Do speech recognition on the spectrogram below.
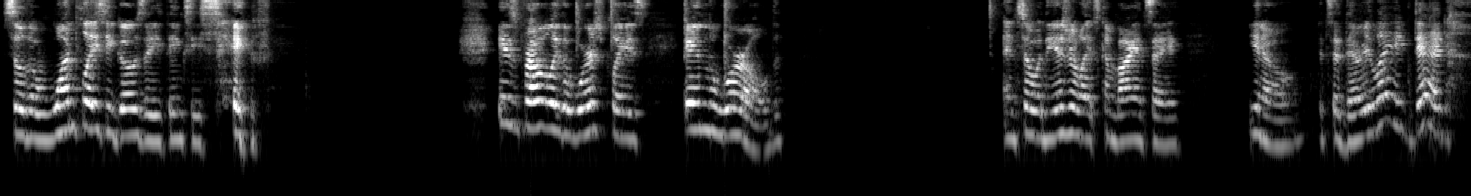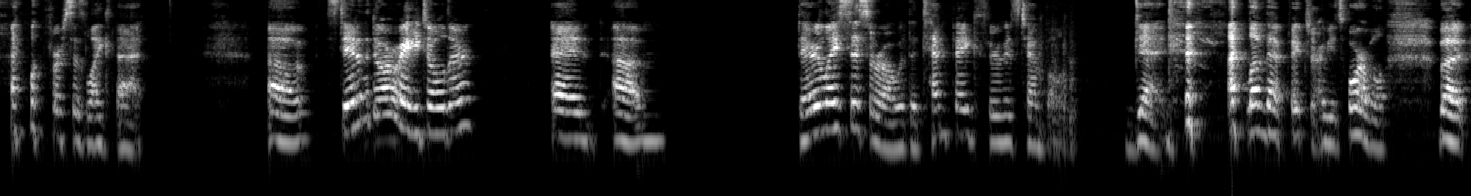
So the one place he goes that he thinks he's safe is probably the worst place in the world. And so when the Israelites come by and say, you know, it said, there he lay, dead. I love verses like that. Uh, stand in the doorway, he told her. And um, there lay Sisera with a tent peg through his temple, dead. I love that picture. I mean, it's horrible. But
